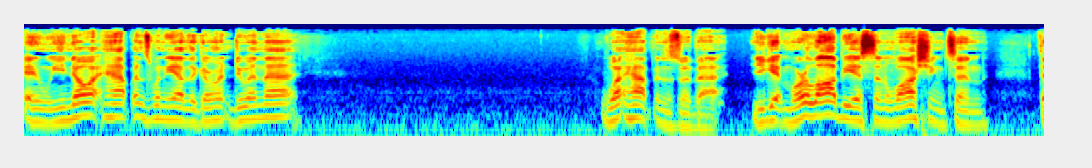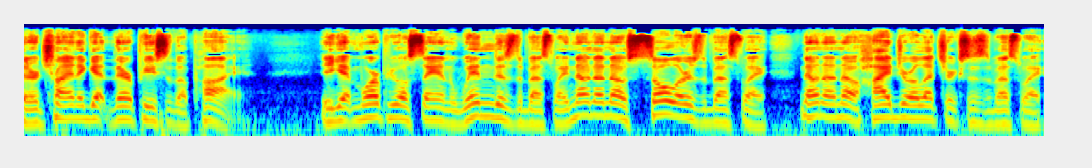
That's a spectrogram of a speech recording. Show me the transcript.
And you know what happens when you have the government doing that? What happens with that? You get more lobbyists in Washington that are trying to get their piece of the pie. You get more people saying wind is the best way. No, no, no, solar is the best way. No, no, no, hydroelectrics is the best way.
